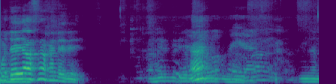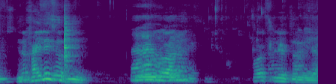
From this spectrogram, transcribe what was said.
মজাই আস না খানে রে। হ্যাঁ? তুমি খাইলিস তুই লইয়া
